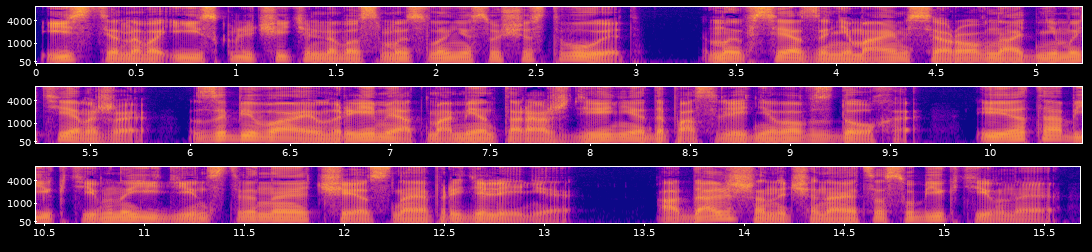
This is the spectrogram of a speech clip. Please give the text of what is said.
истинного и исключительного смысла не существует. Мы все занимаемся ровно одним и тем же, забиваем время от момента рождения до последнего вздоха. И это объективно единственное честное определение. А дальше начинается субъективное –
